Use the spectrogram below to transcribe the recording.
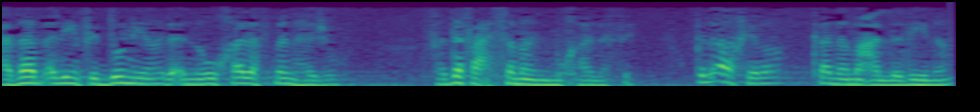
عذاب أليم في الدنيا لأنه خالف منهجه فدفع ثمن المخالفة. في الآخرة كان مع الذين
